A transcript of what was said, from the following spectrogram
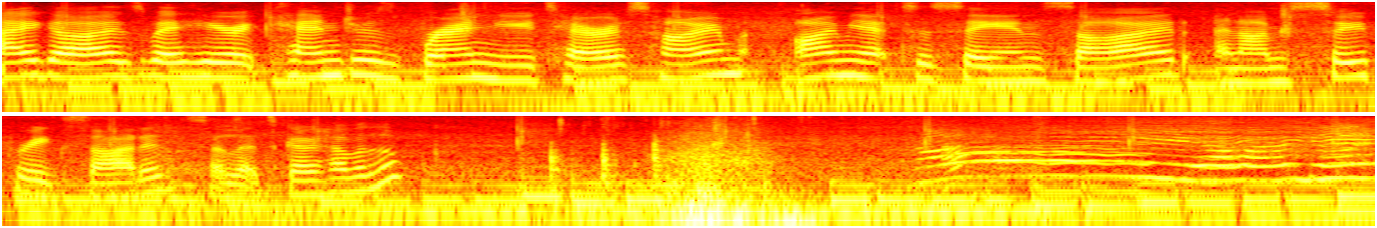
Hey guys, we're here at Kendra's brand new terrace home. I'm yet to see inside and I'm super excited, so let's go have a look. Hi, how are you?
